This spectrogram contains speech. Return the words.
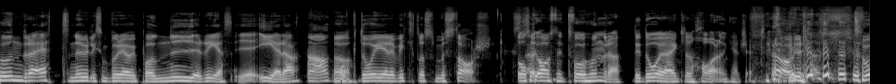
101, nu liksom börjar vi på en ny res era ja, Ja. och då är det Viktors mustasch. Och Så- avsnitt 200, det är då jag egentligen har den kanske. Två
